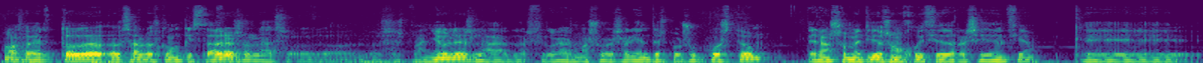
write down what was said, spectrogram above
Vamos a ver, todo, o sea, los conquistadores o, los españoles, la- las figuras más sobresalientes, por supuesto, eran sometidos a un juicio de residencia que,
